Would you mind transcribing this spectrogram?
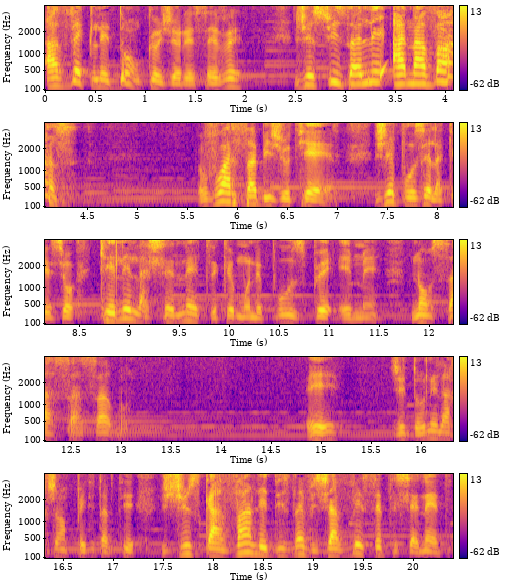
avec les dons que je recevais, je suis allé en avance voir sa bijoutière. J'ai posé la question, quelle est la chaînette que mon épouse peut aimer? Non, ça, ça, ça. Bon. Et j'ai donné l'argent petit à petit. Jusqu'avant le 19, j'avais cette chaînette.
